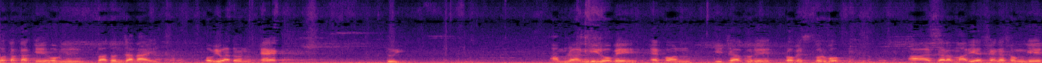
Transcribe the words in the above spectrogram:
পতাকাকে অভিবাদন জানাই। অভিবাদন এক, দুই। আমরা নীরবে এখন গির্জাঘরে প্রবেশ করব। আর যারা মারিয়া সেনা সংঘের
